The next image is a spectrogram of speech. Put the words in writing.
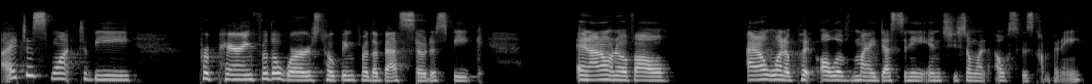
I just want to be preparing for the worst, hoping for the best so to speak. And I don't know if I'll I don't want to put all of my destiny into someone else's company.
